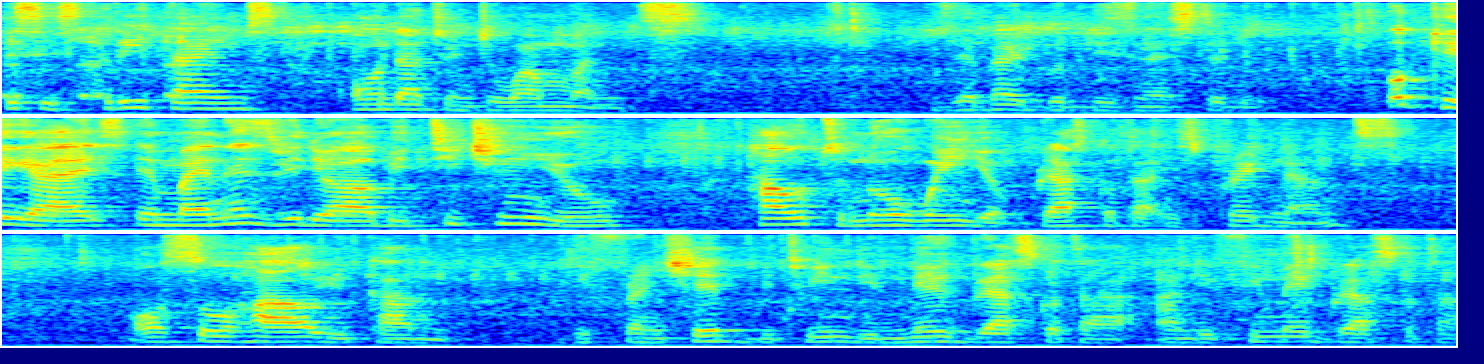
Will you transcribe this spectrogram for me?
This is three times under 21 months. It's a very good business to do. Okay guys, in my next video I'll be teaching you how to know when your grass cutter is pregnant. Also how you can differentiate between the male grass cutter and the female grass cutter.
